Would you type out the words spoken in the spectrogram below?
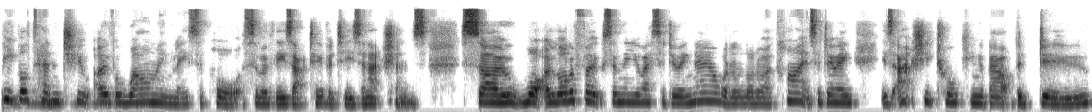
people mm-hmm. tend to overwhelmingly support some of these activities and actions. So, what a lot of folks in the US are doing now, what a lot of our clients are doing, is actually talking about the do.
